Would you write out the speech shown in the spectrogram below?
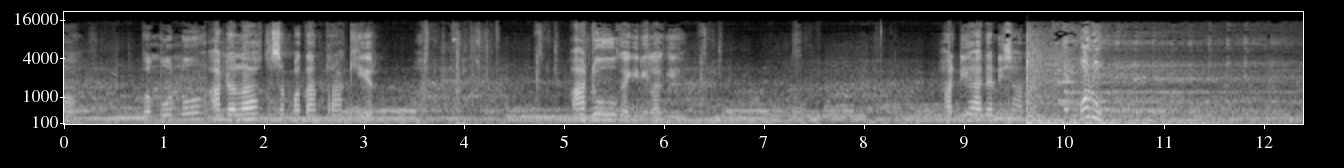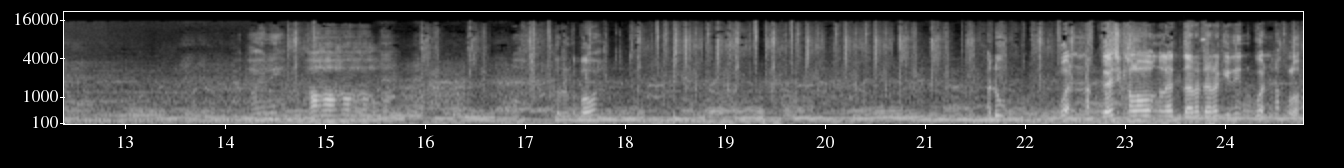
Oh, pembunuh adalah kesempatan terakhir. Aduh, kayak gini lagi. Hadiah ada di sana. Waduh. Apa ini? Hahaha. Oh, turun ke bawah. Gua enak guys kalau ngeliat darah-darah gini, gua enak loh.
